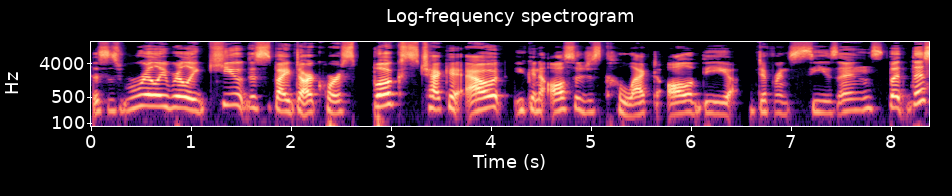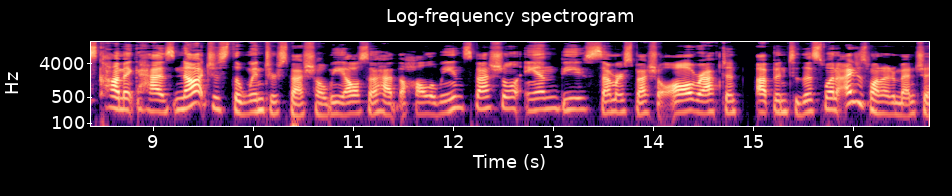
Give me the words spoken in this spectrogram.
This is really, really cute. This is by Dark Horse Books. Check it out. You can also just collect all of the different seasons. But this comic has not just the winter special. We also have the Halloween special and the summer special all wrapped in, up into this one. I just wanted to mention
